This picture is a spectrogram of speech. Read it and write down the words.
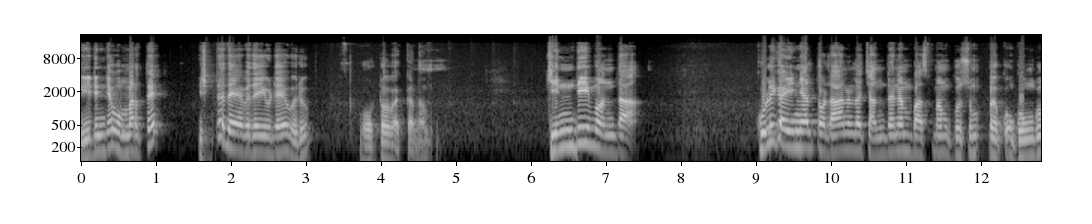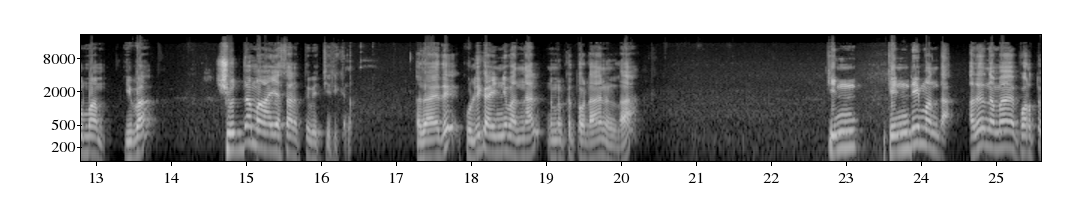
വീടിന്റെ ഉമ്മറത്ത് ഇഷ്ടദേവതയുടെ ഒരു ഫോട്ടോ വെക്കണം. കിണ്ടി മൊന്ത കുളി കഴിഞ്ഞാൽ തൊടാനുള്ള ചന്ദനം ഭസ്മം കുസും കുങ്കുമം ഇവ ശുദ്ധമായ സ്ഥലത്ത് വെച്ചിരിക്കണം. അതായത് കുളി കഴിഞ്ഞ് വന്നാൽ നമുക്ക് തൊടാനുള്ള കിൻ കിണ്ടി മന്ത. അത് നമ്മ പുറത്ത്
